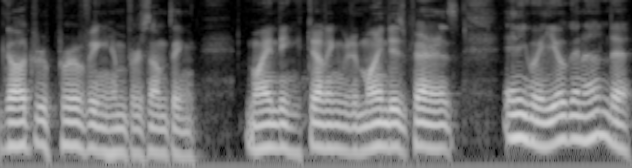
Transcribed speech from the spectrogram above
God reproving him for something, minding, telling him to mind his parents. Anyway, Yogananda,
